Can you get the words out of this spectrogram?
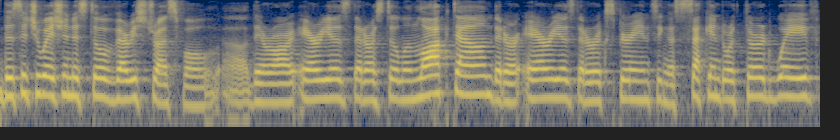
the situation is still very stressful. Uh, there are areas that are still in lockdown, there are areas that are experiencing a second or third wave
